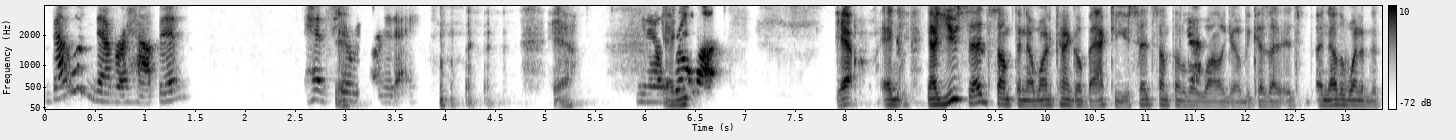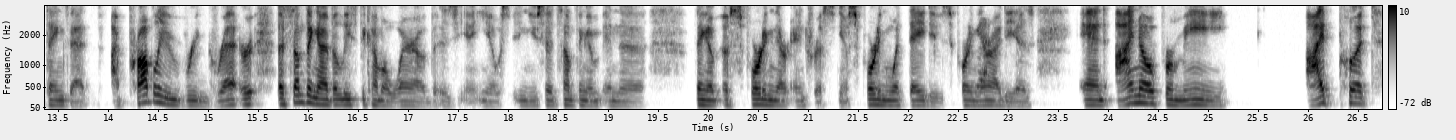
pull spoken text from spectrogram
that would never happen. Hence, yeah. here we are today. yeah. You know, and robots. You, yeah. And now you said something I want to kind of go back to. You said something a little while ago because it's another one of the things that I probably regret or uh, something I've at least become aware of is, you know, and you said something in the thing of, of supporting their interests, you know, supporting what they do, supporting yeah. their ideas. And I know for me, I put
